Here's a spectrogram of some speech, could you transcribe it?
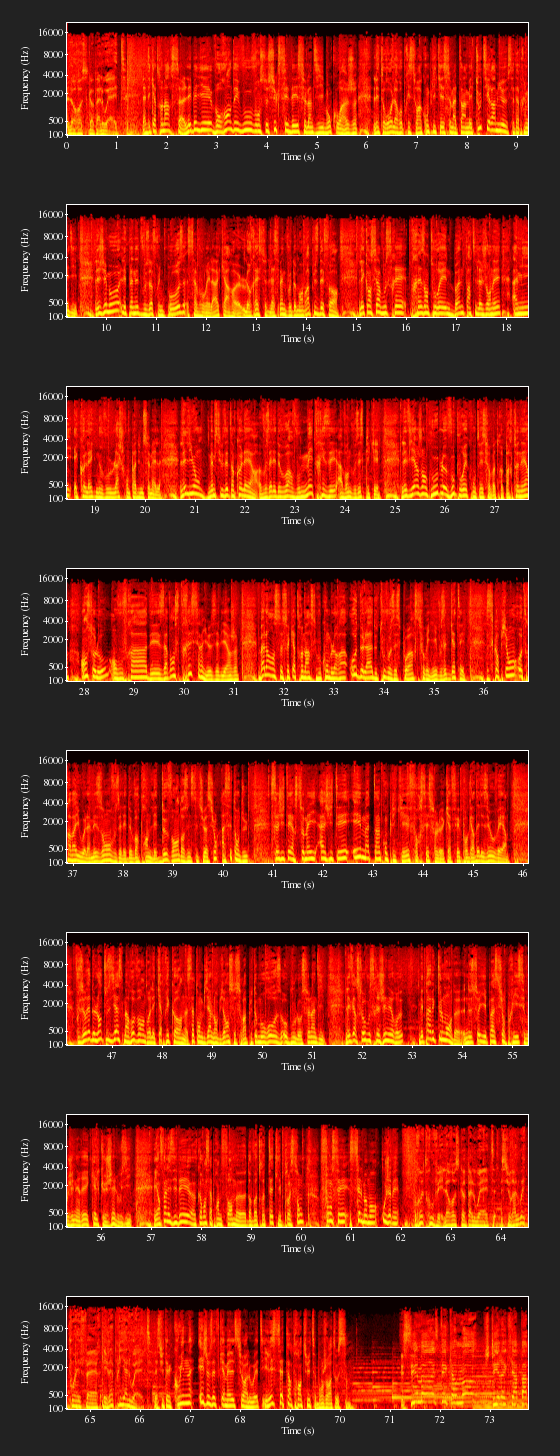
L'horoscope Alouette. Lundi 4 mars, les béliers, vos rendez-vous vont se succéder ce lundi. Bon courage. Les taureaux, la reprise sera compliquée ce matin, mais tout ira mieux cet après-midi. Les gémeaux, les planètes vous offrent une pause. Savourez-la, car euh, le reste de la semaine vous demandera plus d'efforts. Les cancers, vous serez très entourés une bonne partie de la journée. Amis et collègues ne vous lâcheront pas d'une semelle. Les lions, même si vous êtes en colère, vous allez devoir vous maîtriser avant de vous expliquer. Les vierges en couple, vous pourrez compter sur votre partenaire. En solo, on vous fera des avances très sérieuses, les vierges. Balance, ce 4 mars vous comblera au-delà de tous vos espoirs. Souriez, vous êtes gâtés. Scorpion, au travail ou à la maison, vous allez devoir prendre les devants dans une situation assez tendue. Sagittaire, sommeil agité et matin compliqué, forcé sur le café pour garder les yeux ouverts. Vous aurez de l'enthousiasme à revendre les Capricornes. Ça tombe bien, l'ambiance sera plutôt morose au boulot ce lundi. Les Verseaux, vous serez généreux, mais pas avec tout le monde. Ne soyez pas surpris si vous générez quelques jalousies. Et enfin, les idées euh, commencent à prendre forme euh, dans votre tête, les poissons. Foncez, c'est le moment ou jamais. Retrouvez l'horoscope Alouette sur alouette.fr et l'appli Alouette. La suite est Queen et Joseph Kamel sur Alouette. Il est 7h38. Bonjour à tous. Et s'il me restait qu'un mot, je dirais qu'il n'y a pas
